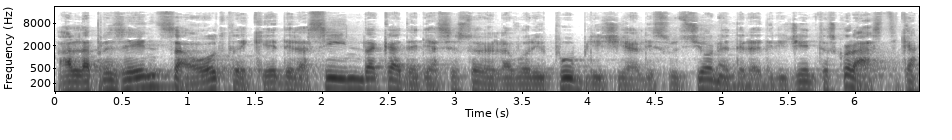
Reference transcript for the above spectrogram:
alla presenza, oltre che della sindaca, degli assessori ai lavori pubblici e all'istruzione della dirigente scolastica,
